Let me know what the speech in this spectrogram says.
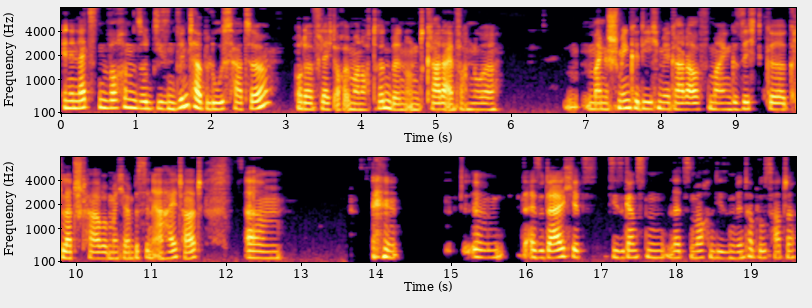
in den letzten Wochen so diesen Winterblues hatte, oder vielleicht auch immer noch drin bin und gerade einfach nur meine Schminke, die ich mir gerade auf mein Gesicht geklatscht habe, mich ein bisschen erheitert, ähm, ähm, also da ich jetzt diese ganzen letzten Wochen diesen Winterblues hatte,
